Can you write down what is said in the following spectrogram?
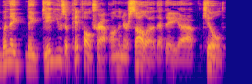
when they, they did use a pitfall trap on the Nerscylla that they uh, killed,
